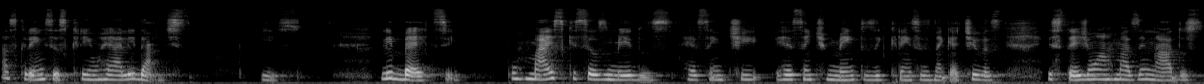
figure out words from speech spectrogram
As crenças criam realidades. Isso. Liberte-se. Por mais que seus medos, ressenti ressentimentos e crenças negativas estejam armazenados,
